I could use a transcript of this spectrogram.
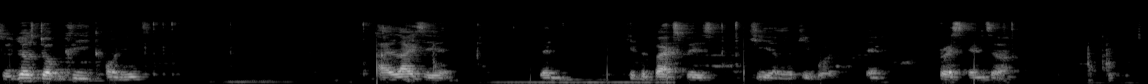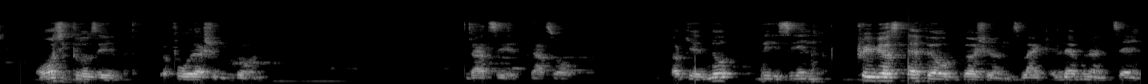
So just double click on it, highlight it, then hit the backspace key on your keyboard and press enter. And once you close it, the folder should be gone. That's it, that's all. Okay, note this in previous FL versions like 11 and 10,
